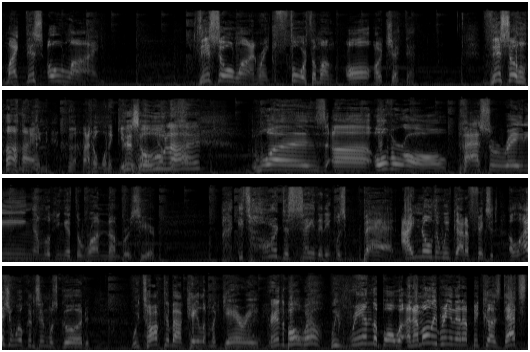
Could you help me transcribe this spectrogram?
Mike, this O line, this O line ranked fourth among all. Or oh, check that. This O line, I don't want to give this O line was uh, overall passer rating. I'm looking at the run numbers here. It's hard to say that it was bad. I know that we've got to fix it. Elijah Wilkinson was good. We talked about Kaleb McGary. Ran the ball well. We ran the ball well, and I'm only bringing that up because that's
